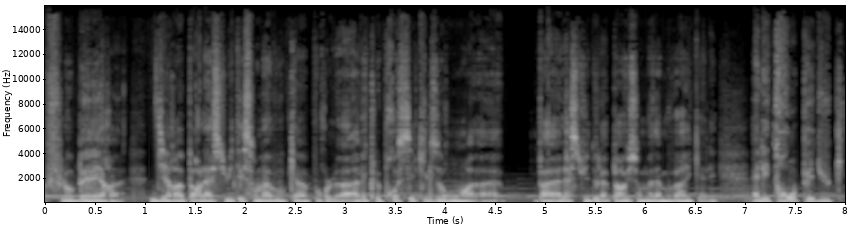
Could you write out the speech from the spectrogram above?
Flaubert dira par la suite et son avocat pour le, avec le procès qu'ils auront à, à la suite de la parution de Madame Bovary qu'elle est, elle est trop éduquée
